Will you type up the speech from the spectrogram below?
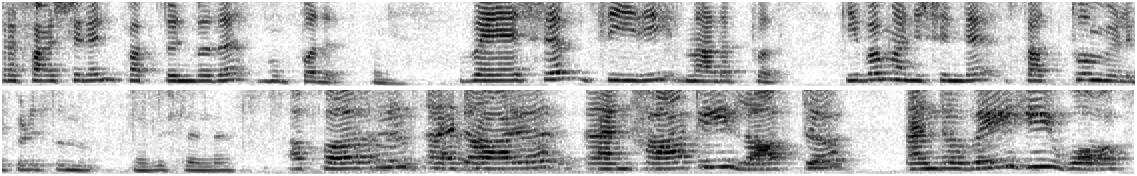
പ്രഭാഷകൻ പത്തൊൻപത് മുപ്പത്. വേഷം ചിരി നടപ്പ്. ഇവ മനുഷ്യന്റെ സത്വം വെളിപ്പെടുത്തുന്നു. ഇംഗ്ലീഷിൽ എന്താ A person's attire and hearty laughter and the way he walks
